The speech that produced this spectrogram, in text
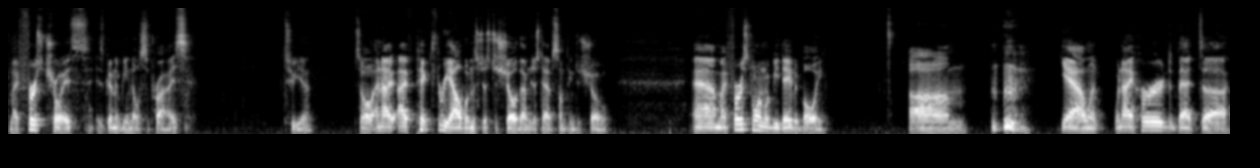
my first choice is going to be no surprise to you. So, and I, have picked three albums just to show them, just to have something to show. Uh, my first one would be David Bowie. Um, yeah, when when I heard that uh,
